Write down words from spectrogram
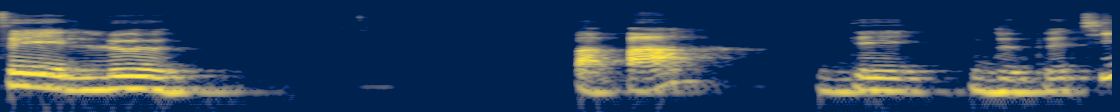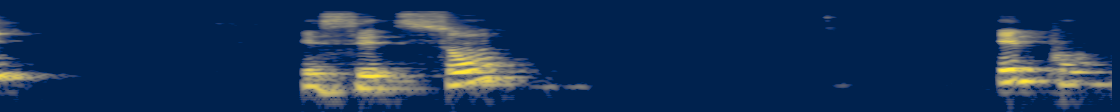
c'est le papa des deux petits et c'est son époux.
